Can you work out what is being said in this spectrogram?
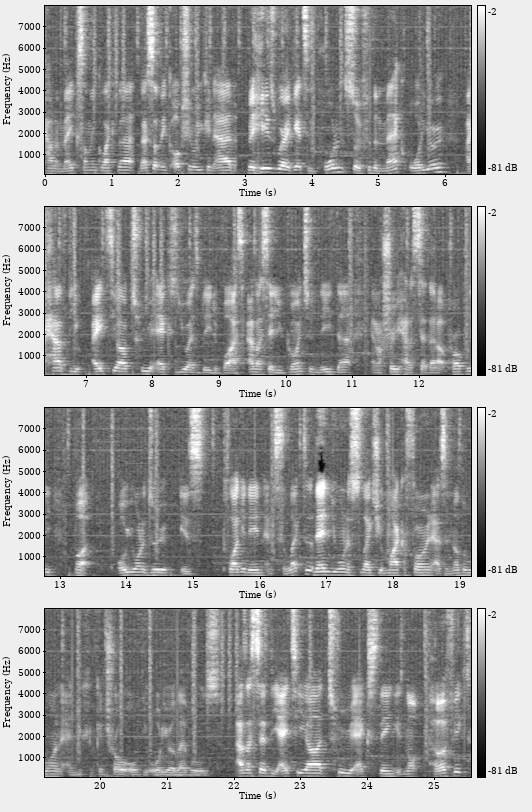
how to make something like that. That's something optional you can add. But here's where it gets important. So for the Mac audio I have the ATR2X USB device. As I said, you're going to need that and I'll show you how to set that up properly. But all you want to do is plug it in and select it. Then you want to select your microphone as another one and you can control all the audio levels. As I said, the ATR2X thing is not perfect.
